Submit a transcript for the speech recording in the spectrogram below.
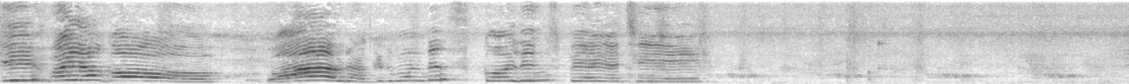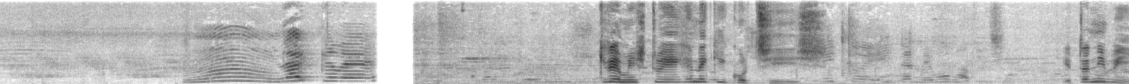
কি হলো গো? ওয়াও ঢাকির মধ্যে কোল্ড ড্রিঙ্কস পেয়ে গেছি। কিরে। মিষ্টু এখানে কি করছিস? এটা নিবি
